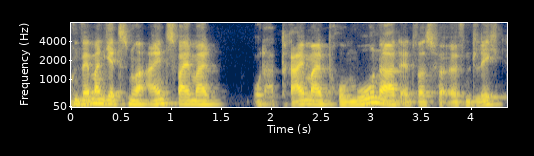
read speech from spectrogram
Und wenn man jetzt nur ein, zweimal oder dreimal pro Monat etwas veröffentlicht,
